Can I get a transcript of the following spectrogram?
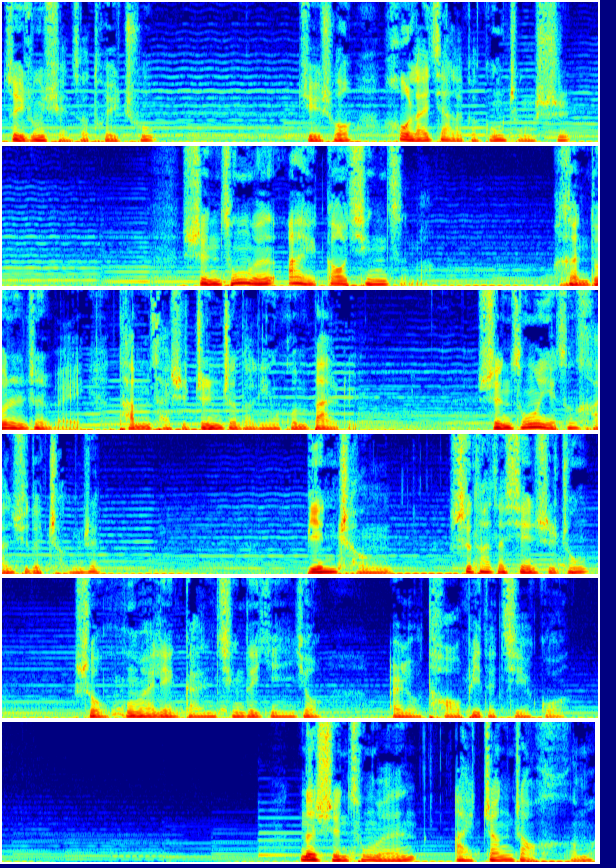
最终选择退出，据说后来嫁了个工程师。沈从文爱高晴子吗？很多人认为他们才是真正的灵魂伴侣。沈从文也曾含蓄的承认，编程是他在现实中受婚外恋感情的引诱而又逃避的结果。那沈从文爱张兆和吗？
